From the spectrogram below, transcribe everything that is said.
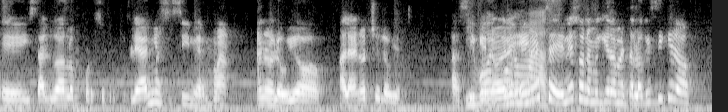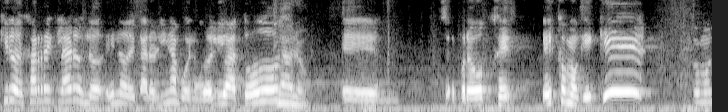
eh, y saludarlo por su cumpleaños y sí, mi hermano lo vio, a la noche lo vio. Así Y que no, en, por en más. ese- en eso no me quiero meter. Lo que sí quiero, quiero dejar re claro es lo, es lo de Carolina, porque nos dolió a todos. Claro. Eh, es como que, ¿qué? Como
